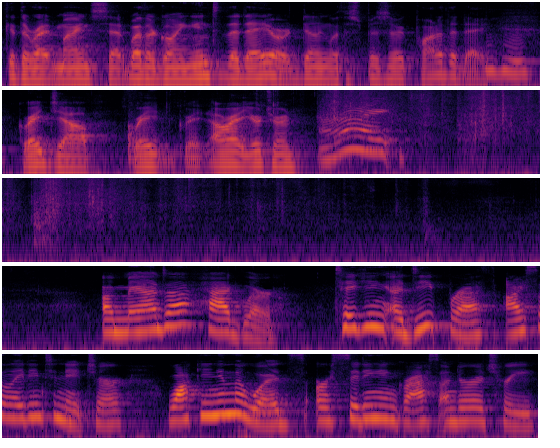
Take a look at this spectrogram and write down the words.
get the right mindset, whether going into the day or dealing with a specific part of the day. Mm-hmm. Great job. Great, great. All right, your turn. All right. Amanda Hagler, taking a deep breath, isolating to nature, walking in the woods, or sitting in grass under a tree,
